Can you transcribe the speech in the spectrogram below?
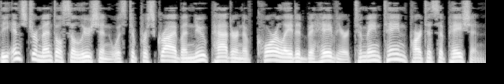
The instrumental solution was to prescribe a new pattern of correlated behavior to maintain participation,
